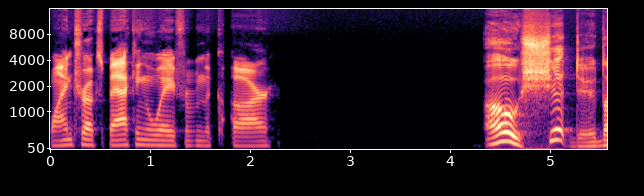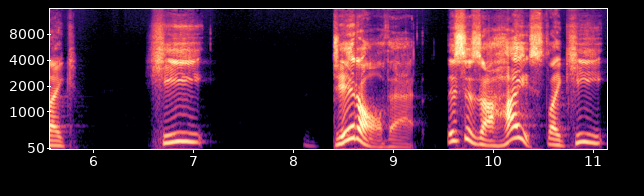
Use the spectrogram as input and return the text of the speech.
Wine truck's backing away from the car. Oh shit, dude. Like he did all that. This is a heist. Like he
